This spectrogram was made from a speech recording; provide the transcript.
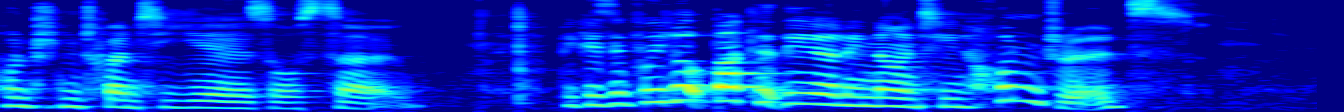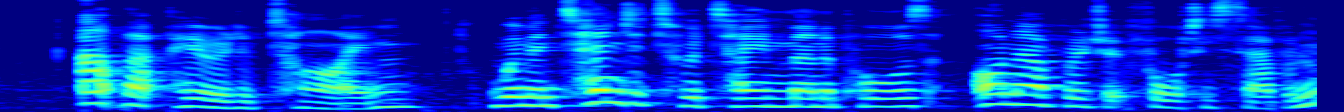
120 years or so. Because if we look back at the early 1900s, at that period of time, women tended to attain menopause on average at 47,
